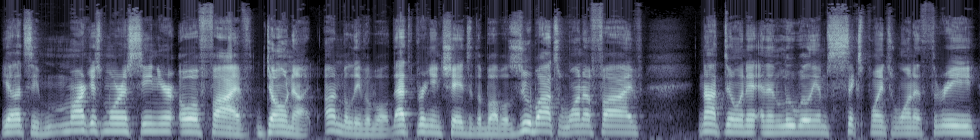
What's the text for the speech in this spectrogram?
yeah, let's see. Marcus Morris Sr., 0 of 5. Donut. Unbelievable. That's bringing shades of the bubble. Zubac, 1 of 5. Not doing it. And then Lou Williams, 6 points, 1 of 3.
